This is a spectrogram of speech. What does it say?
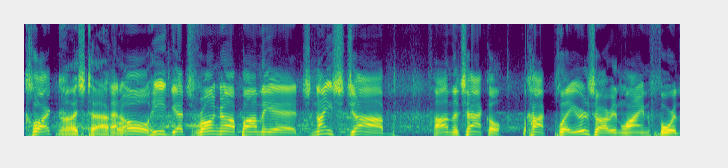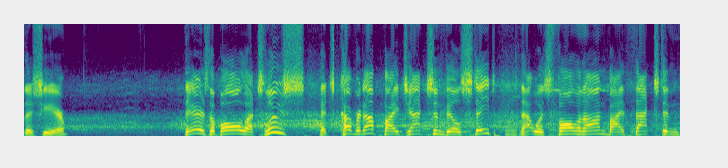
Clark. nice tackle. And oh, he gets rung up on the edge. Nice job on the tackle. Cock players are in line for this year. There's the ball that's loose. It's covered up by Jacksonville State. Hmm. That was fallen on by Thaxton.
